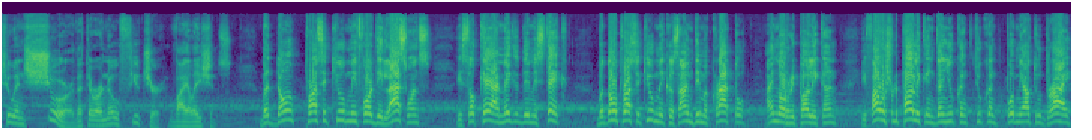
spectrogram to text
to ensure that there are no future violations. But don't prosecute me for the last ones. It's okay, I made the mistake. But don't prosecute me because I'm Democrato. I'm no Republican. If I was Republican, then you can you can put me out to dry.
